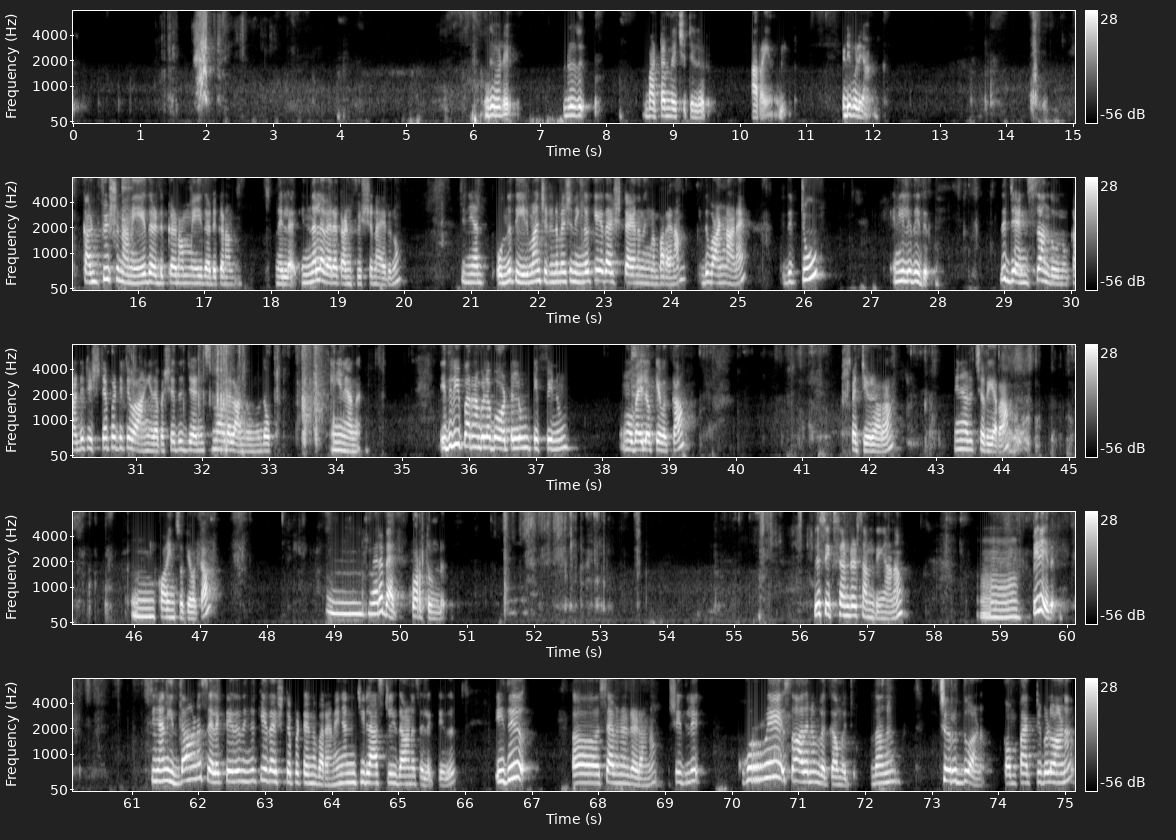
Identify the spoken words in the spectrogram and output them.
ഇതുപോലെ ഒരു ബട്ടൺ വെച്ചിട്ടുള്ളൊരു അറയും കൂടി അടിപൊളിയാണ്. കൺഫ്യൂഷൻ ആണ്. ഏതെടുക്കണം ഏതെടുക്കണം എന്നില്ല. ഇന്നലെ വരെ കൺഫ്യൂഷൻ ആയിരുന്നു. ഞാൻ ഒന്ന് തീരുമാനിച്ചിട്ടുണ്ട്. പക്ഷെ നിങ്ങൾക്ക് ഏതാ ഇഷ്ടമായെന്ന് നിങ്ങളും പറയണം. ഇത് വൺ ആണ്. ഇത് ടു ഇനിയില്ലത് ഇത്. ഇത് ജെൻസ് ആന്ന് തോന്നുന്നു. കണ്ടിട്ട് ഇഷ്ടപ്പെട്ടിട്ട് വാങ്ങിയതാ. പക്ഷെ ഇത് ജെൻസ് മോഡലാന്ന് തോന്നുന്നു. ഇങ്ങനെയാണ്. ഇതിൽ ഈ പറഞ്ഞ പോലെ ബോട്ടിലും ടിഫിനും മൊബൈലും ഒക്കെ വെക്കാം. പറ്റിയൊരു അറ. പിന്നെ ഒരു ചെറിയ അറ. കോയിൻസ് ഒക്കെ വെക്കാം. വേറെ ബാഗ് പുറത്തുണ്ട്. ഇത് സിക്സ് ഹൺഡ്രഡ് സംതിങ് ആണ്. പിന്നെ ഇത്. ഞാൻ ഇതാണ് സെലക്ട് ചെയ്തത്. നിങ്ങൾക്ക് ഏതാ ഇഷ്ടപ്പെട്ടതെന്ന് പറയണേ. ഞാൻ ലാസ്റ്റിൽ ഇതാണ് സെലക്ട് ചെയ്തത്. ഇത് സെവൻ ഹൺഡ്രഡ് ആണ്. പക്ഷെ ഇതിൽ കുറേ സാധനം വെക്കാൻ പറ്റും. അതാണ് ചെറുതുമാണ്. കോമ്പാക്റ്റബിളും ആണ്.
